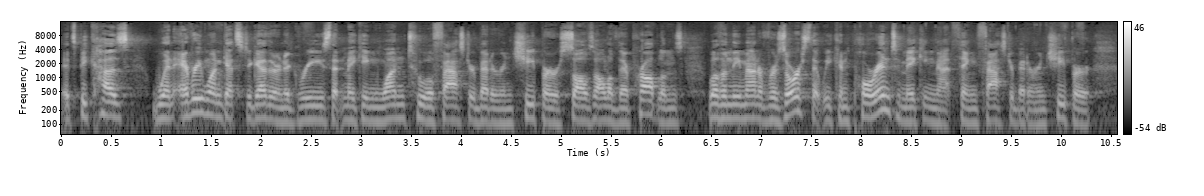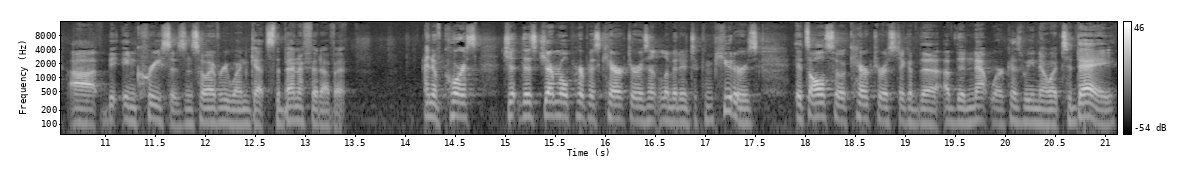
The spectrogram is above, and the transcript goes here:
It's because when everyone gets together and agrees that making one tool faster, better, and cheaper solves all of their problems, well, then the amount of resource that we can pour into making that thing faster, better, and cheaper uh, increases, and so everyone gets the benefit of it. And of course, this general purpose character isn't limited to computers. It's also a characteristic of the, of the network as we know it today.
